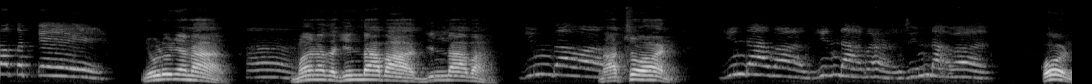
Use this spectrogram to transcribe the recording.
बकटके निवडून येणार. हा. म्हण आता जिंदाबाद जिंदाबाद. जिंदाबाद. नाचवण. जिंदाबाद जिंदाबाद जिंदाबाद. कोण?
